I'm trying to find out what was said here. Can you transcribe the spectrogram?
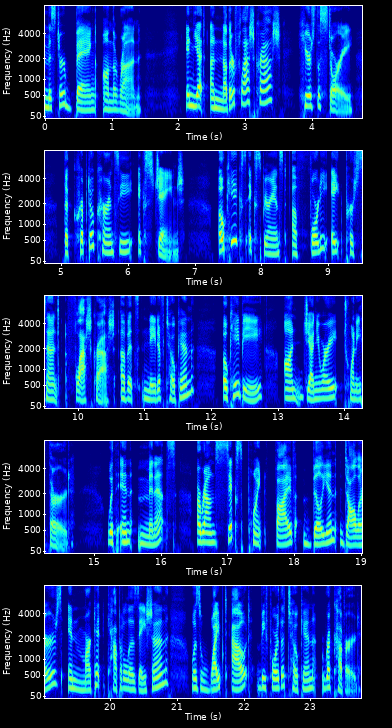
Mr. Bang on the run. In yet another flash crash, here's the story the cryptocurrency exchange. OKX experienced a 48% flash crash of its native token, OKB, on January 23rd. Within minutes, around $6.5 billion in market capitalization was wiped out before the token recovered.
